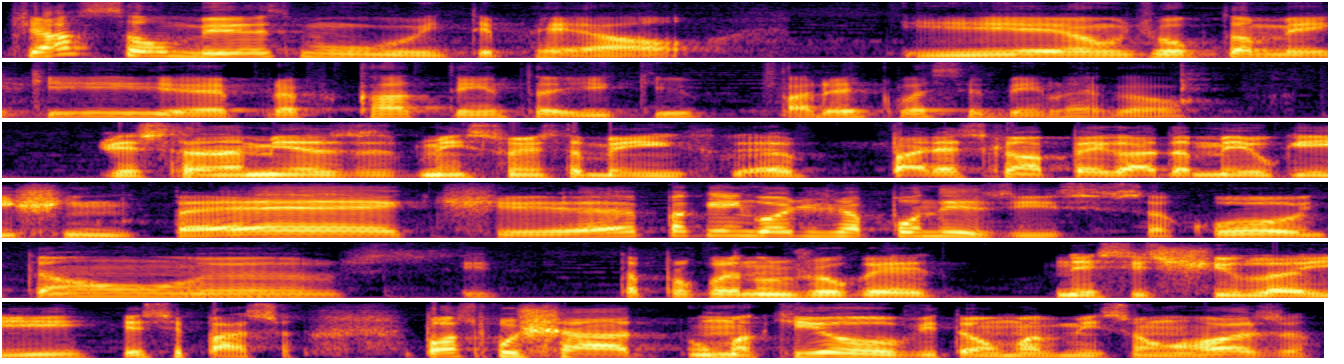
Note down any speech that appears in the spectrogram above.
de ação mesmo em tempo real. E é um jogo também que é pra ficar atento aí, que parece que vai ser bem legal. Esse tá nas minhas menções também. É, parece que é uma pegada meio Genshin Impact. É pra quem gosta de japonesice, sacou? Então, eu- se tá procurando um jogo nesse estilo aí, esse passa. Posso puxar uma aqui, ô Vitão, uma menção rosa?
